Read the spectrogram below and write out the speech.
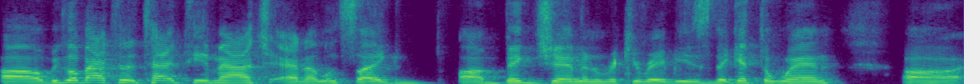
Uh, we go back to the tag team match, and it looks like uh, Big Jim and Ricky Rabies they get the win. Uh,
